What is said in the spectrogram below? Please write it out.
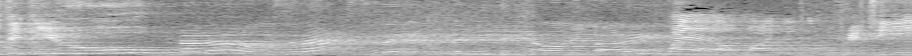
Was it you? No, no, it was an accident. Didn't mean to kill anybody. Well, my little pretty,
